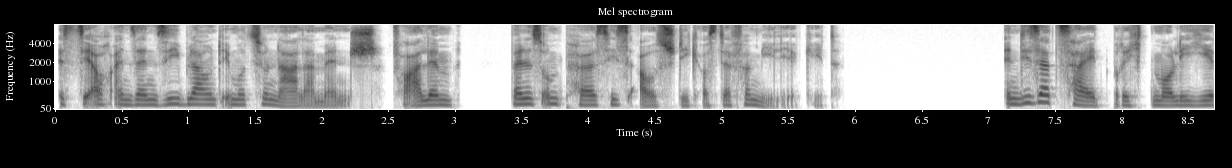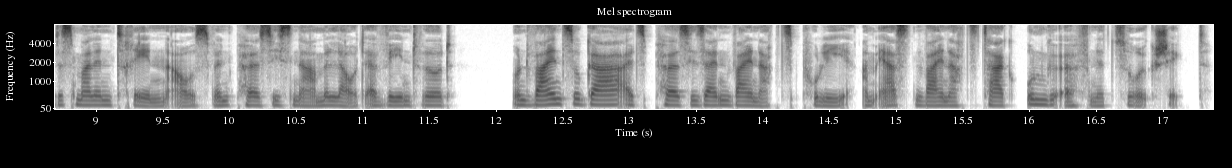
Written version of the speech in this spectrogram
ist sie auch ein sensibler und emotionaler Mensch, vor allem wenn es um Percys Ausstieg aus der Familie geht. In dieser Zeit bricht Molly jedes Mal in Tränen aus, wenn Percys Name laut erwähnt wird und weint sogar, als Percy seinen Weihnachtspulli am ersten Weihnachtstag ungeöffnet zurückschickt.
